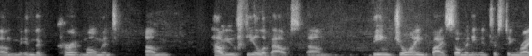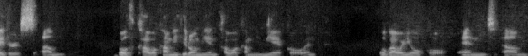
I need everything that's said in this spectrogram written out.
um, in the current moment um, how you feel about um, being joined by so many interesting writers, um, both Kawakami Hiromi and Kawakami Mieko and Ogawa Yoko and um,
